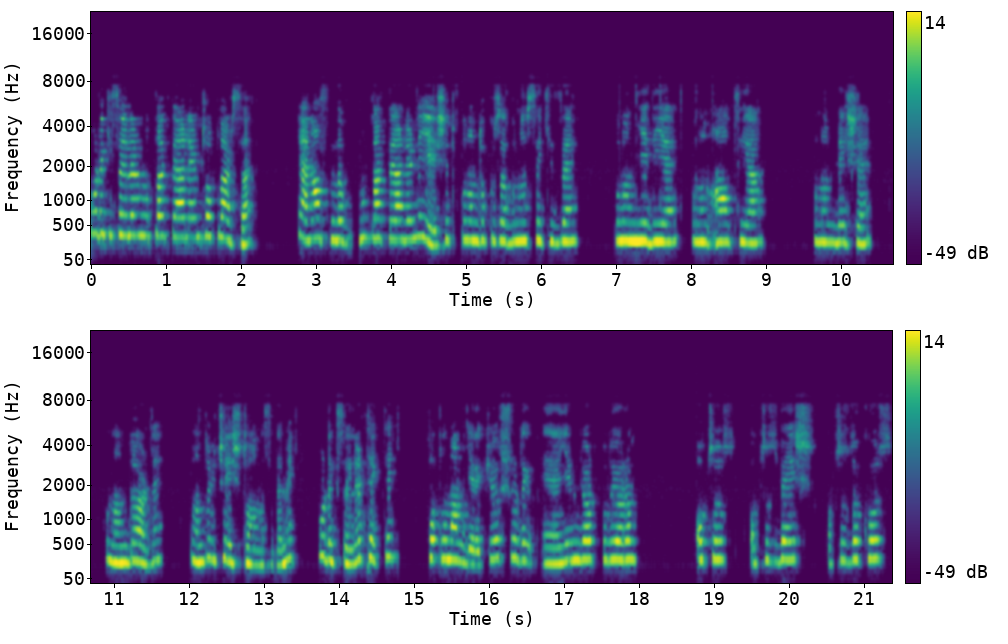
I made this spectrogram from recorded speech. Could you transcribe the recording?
Buradaki sayıların mutlak değerlerini toplarsak yani aslında mutlak değerleri neye eşit? Bunun 9'a, bunun 8'e, bunun 7'ye, bunun 6'ya, bunun 5'e, bunun 4'e, bunun da 3'e eşit olması demek. Buradaki sayıları tek tek toplamam gerekiyor. Şurada 24 e, buluyorum. 30, 35, 39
